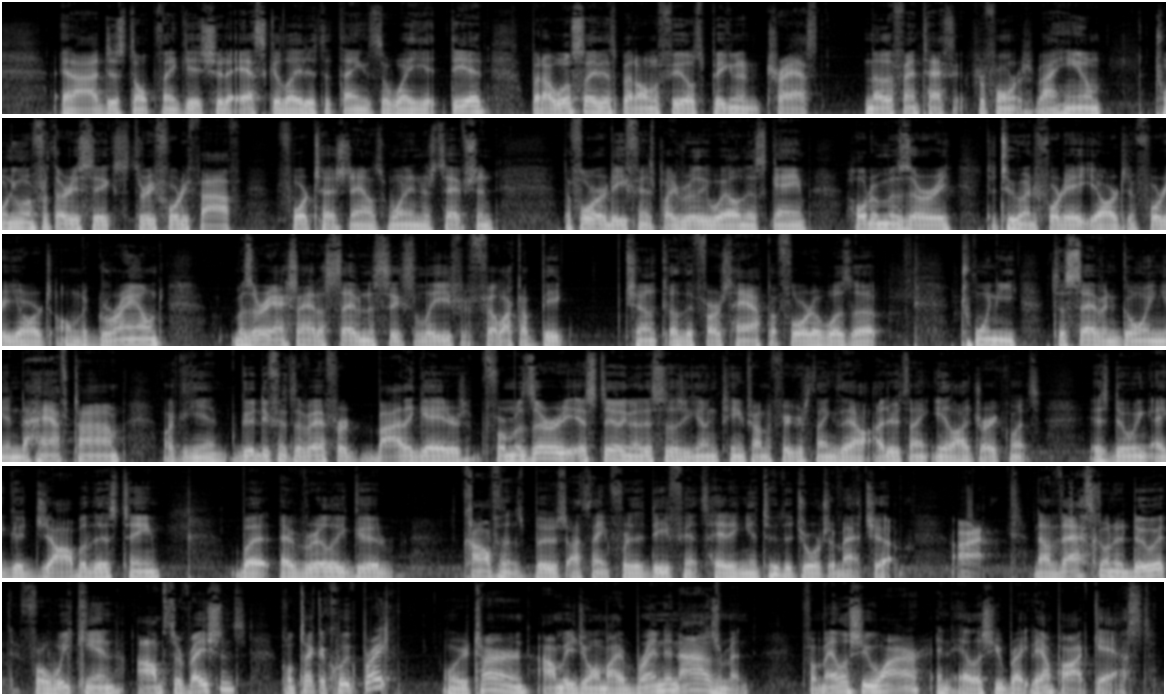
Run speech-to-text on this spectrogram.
And I just don't think it should have escalated to things the way it did. But I will say this about on the field, speaking of Trask, another fantastic performance by him. 21 for 36, 345, four touchdowns, one interception. The Florida defense played really well in this game, holding Missouri to 248 yards and 40 yards on the ground. Missouri actually had a 7 to 6 lead. It felt like a big chunk of the first half, but Florida was up 20 to 7 going into halftime. Like again, good defensive effort by the Gators. For Missouri, it's still, you know, this is a young team trying to figure things out. I do think Eli Drinkwitz is doing a good job with this team, but a really good confidence boost, I think, for the defense heading into the Georgia matchup. All right, now that's going to do it for weekend observations. Going to take a quick break. When we return, I'll be joined by Brandon Eisenman from LSU Wire and LSU Breakdown Podcast.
